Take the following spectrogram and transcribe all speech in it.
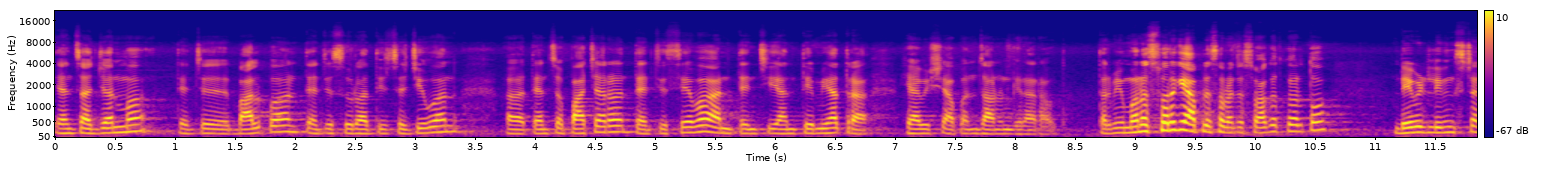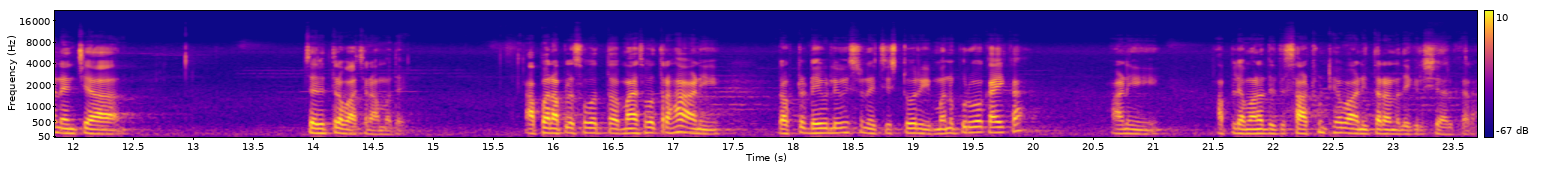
यांचा जन्म त्यांचे बालपण त्यांचे सुरुवातीचं जीवन त्यांचं पाचारण त्यांची सेवा आणि त्यांची अंतिम यात्रा ह्याविषयी आपण जाणून घेणार आहोत. तर मी मनस्वर्गीय आपल्या सर्वांचं स्वागत करतो डेव्हिड लिव्हिंग्स्टन यांच्या चरित्र वाचनामध्ये आपण आपल्यासोबत माझ्यासोबत राहा आणि डॉक्टर डेव्हिड लिव्हिंग्स्टन याची स्टोरी मनपूर्वक ऐका आणि आपल्या मनात ते साठवून ठेवा आणि इतरांना देखील शेअर करा.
